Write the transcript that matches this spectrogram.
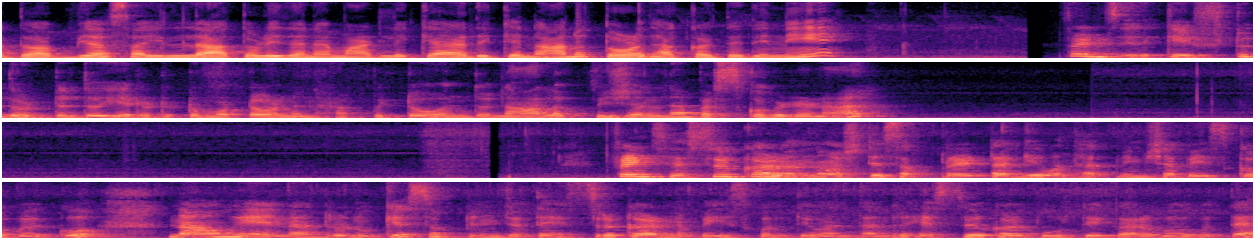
ಅದು ಅಭ್ಯಾಸ ಇಲ್ಲ, ತೊಳಿದಾನೆ ಮಾಡಲಿಕ್ಕೆ. ಅದಕ್ಕೆ ನಾನು ತೊಳೆದು ಹಾಕ್ಕೊಳ್ತಿದ್ದೀನಿ ಫ್ರೆಂಡ್ಸ್, ಇದಕ್ಕೆ ಇಷ್ಟು ದೊಡ್ಡದು ಎರಡು ಟೊಮೊಟೊ ಹಣ್ಣನ್ನು ಹಾಕಿಬಿಟ್ಟು ಒಂದು ನಾಲ್ಕು ವಿಷಲ್ನ ಬರ್ಸ್ಕೊಬಿಡೋಣ. ಫ್ರೆಂಡ್ಸ್ ಹೆಸರು ಕಾಳನ್ನು ಅಷ್ಟೇ ಸಪ್ರೇಟಾಗಿ ಒಂದು ಹತ್ತು ನಿಮಿಷ ಬೇಯಿಸ್ಕೋಬೇಕು. ನಾವು ಏನಾದರೂ ನುಗ್ಗೆ ಸೊಪ್ಪಿನ ಜೊತೆ ಹೆಸರು ಕಾಳನ್ನ ಬೇಯಿಸ್ಕೊತೀವಿ ಅಂತಂದರೆ ಹೆಸರು ಕಾಳು ಪೂರ್ತಿ ಕರಗೋಗುತ್ತೆ.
